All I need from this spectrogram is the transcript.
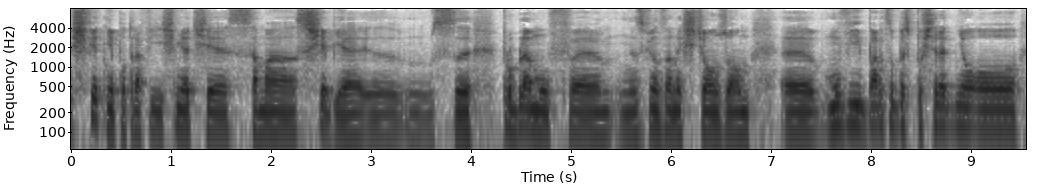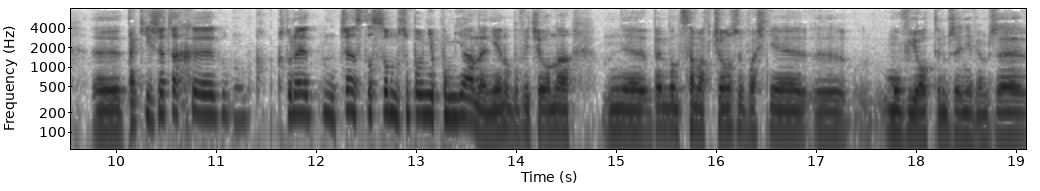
świetnie potrafi śmiać się sama z siebie, y, z problemów y, związanych z ciążą. Mówi bardzo bezpośrednio o takich rzeczach, które często są zupełnie pomijane, nie? No bo wiecie, ona będąc sama w ciąży właśnie mówi o tym, że nie wiem, że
